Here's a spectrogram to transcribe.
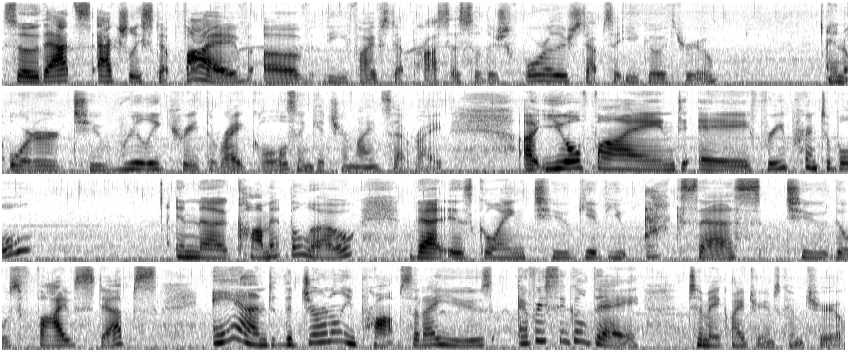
So that's actually step five of the five step process. So there's four other steps that you go through in order to really create the right goals and get your mindset right. Uh, you'll find a free printable in the comment below that is going to give you access to those five steps and the journaling prompts that I use every single day to make my dreams come true.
